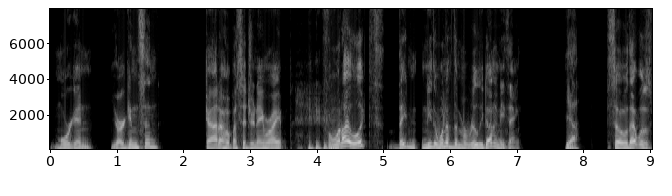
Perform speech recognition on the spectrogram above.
Morgan Jurgenson. God, I hope I said your name right. From what I looked, they neither one of them really done anything. Yeah. So that was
